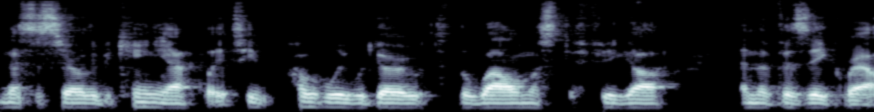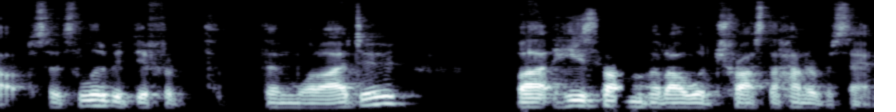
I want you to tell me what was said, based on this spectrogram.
necessarily bikini athletes. He probably would go to the wellness, the figure, and the physique route. So it's a little bit different than what I do, but he's someone that I would trust 100%.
